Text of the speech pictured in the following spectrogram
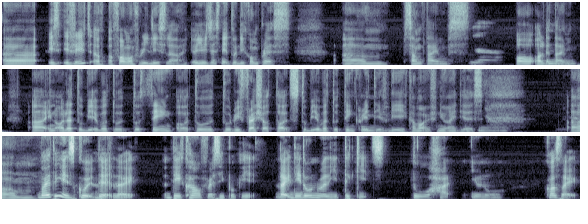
uh it's, it's really a, a form of release lah. you, you just need to decompress um sometimes yeah. or all the Mm. time uh in order to be able to to think or to to refresh your thoughts to be able to think creatively come up with new ideas Yeah. um But I think it's good that like they kind of reciprocate. Like they don't really take it too hard, you know. Cause like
